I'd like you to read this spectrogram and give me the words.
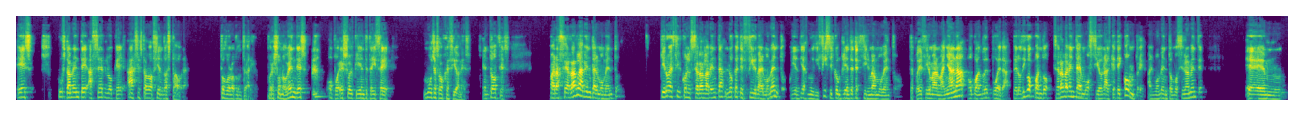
es justamente hacer lo que has estado haciendo hasta ahora. Todo lo contrario. Por eso no vendes o por eso el cliente te dice muchas objeciones. Entonces, para cerrar la venta al momento, quiero decir con el cerrar la venta, no que te firme al momento. Hoy en día es muy difícil que un cliente te firme al momento. Te puede firmar mañana o cuando él pueda. Pero digo cuando cerrar la venta emocional, que te compre al momento emocionalmente, em,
